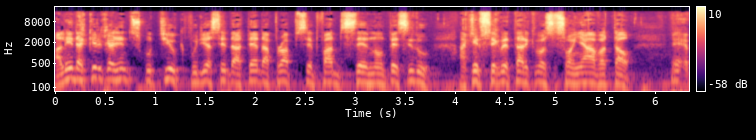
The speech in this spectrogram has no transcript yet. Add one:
além daquilo que a gente discutiu, que podia ser até da própria Cefab ser não ter sido aquele secretário que você sonhava tal. É,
